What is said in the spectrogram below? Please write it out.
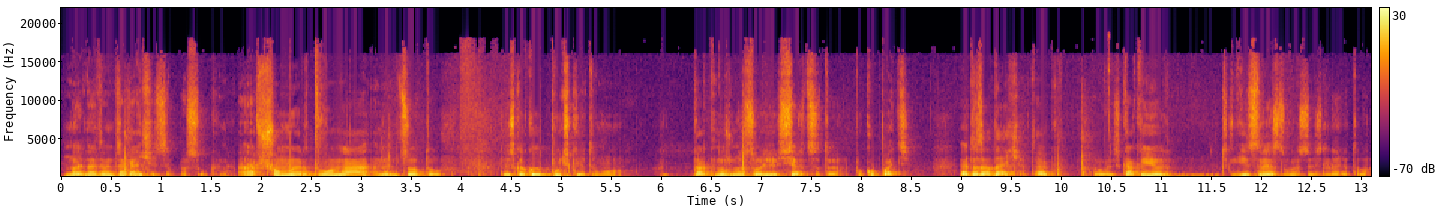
Но на этом не заканчивается посук. А шумер твуна лемцотов. То есть какой путь к этому? Как нужно свое сердце-то покупать? Это задача, так? То есть как ее, какие средства у нас есть для этого?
